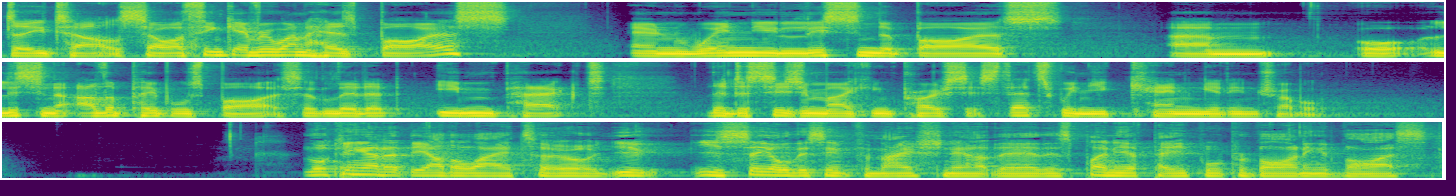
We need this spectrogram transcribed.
details. So I think everyone has bias, and when you listen to bias um, or listen to other people's bias and let it impact the decision making process, that's when you can get in trouble. Looking yeah. at it the other way too, you you see all this information out there. There's plenty of people providing advice,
